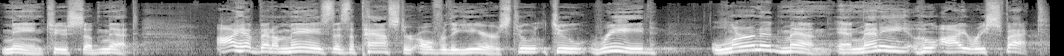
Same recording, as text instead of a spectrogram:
mean, to submit? I have been amazed as a pastor over the years to, to read learned men and many who I respect.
